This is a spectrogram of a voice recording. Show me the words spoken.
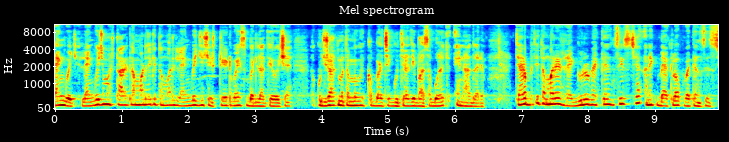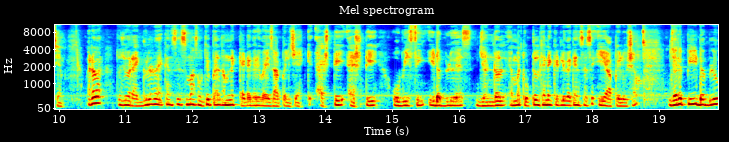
લેંગ્વેજ લેંગ્વેજમાં સ્ટાર એટલા માટે કે તમારી લેંગ્વેજ જે છે સ્ટેટ વાઇઝ બદલાતી હોય છે. ગુજરાતમાં તમને ખબર છે ગુજરાતી ભાષા બોલે તો એના આધારે. ત્યાર પછી તમારે રેગ્યુલર વેકેન્સીસ છે અને એક બેકલોગ વેકેન્સીસ છે. બરાબર? તો જો રેગ્યુલર વેકેન્સીસમાં સૌથી પહેલાં તમને કેટેગરી વાઇઝ આપેલી છે. છે કે ST ST OBC EWS general એમાં ટોટલ થઈને કેટલી વેકેન્સી હશે એ આપેલું છે. જ્યારે પીડબ્લ્યુ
